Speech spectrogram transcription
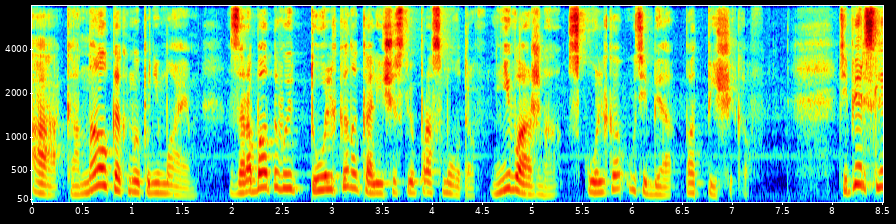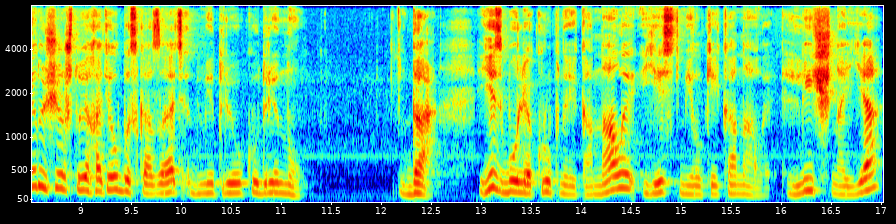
А канал, как мы понимаем, зарабатывает только на количестве просмотров, неважно, сколько у тебя подписчиков. Теперь следующее, что я хотел бы сказать Дмитрию Кудрину. Да, есть более крупные каналы, есть мелкие каналы. Лично я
